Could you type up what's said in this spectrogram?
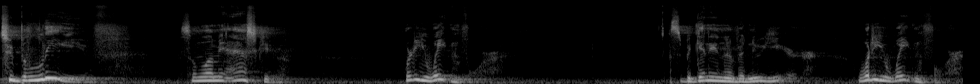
to believe. So let me ask you what are you waiting for? It's the beginning of a new year. What are you waiting for?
